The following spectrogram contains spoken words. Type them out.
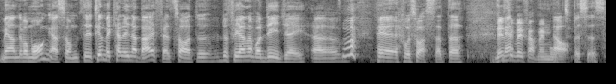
men det var många som, till och med Karina Bergfeldt sa att du, du får gärna vara DJ uh, hos oss. Att, uh, det ser men, vi fram emot. Ja, precis.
